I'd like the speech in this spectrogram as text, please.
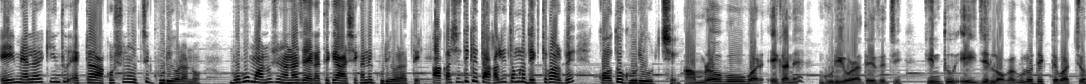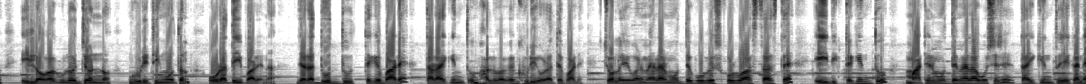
এই মেলার কিন্তু একটা আকর্ষণ হচ্ছে ঘুরে ওড়ানো বহু মানুষ নানা জায়গা থেকে আসে এখানে ঘুরে ওড়াতে। আকাশের দিকে তাকালেই তোমরা দেখতে পারবে কত ঘুরে উঠছে আমরাও বহুবার এখানে ঘুড়ি ওড়াতে এসেছি। কিন্তু এই যে লগাগুলো দেখতে পাচ্ছ, এই লগাগুলোর জন্য ঘুড়ি ঠিক মতন ওড়াতেই পারে না। যারা দূর দূর থেকে বাড়ে তারা কিন্তু ভালোভাবে ঘুড়ি ওড়াতে পারে। চলো এবার মেলার মধ্যে প্রবেশ করব আস্তে আস্তে। এই দিকটা কিন্তু মাঠের মধ্যে মেলা বসেছে, তাই কিন্তু এখানে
